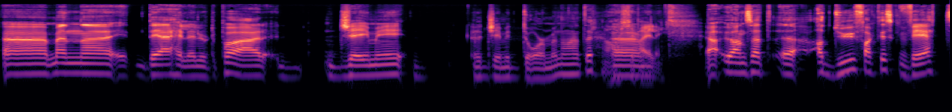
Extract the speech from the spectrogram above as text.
Uh, men uh, det jeg heller lurte på, er Jamie Jamie Dorman han heter. Ja, ikke peiling. ja, uansett, At du faktisk vet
